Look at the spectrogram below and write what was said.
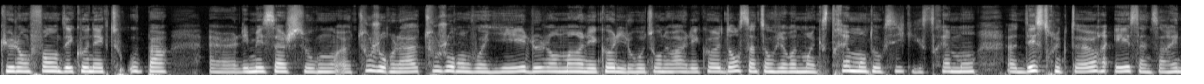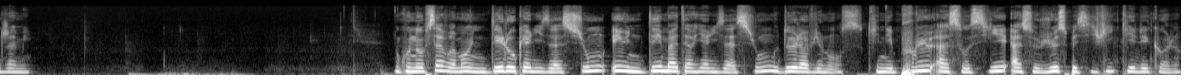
que l'enfant déconnecte ou pas, euh, les messages seront euh, toujours là, toujours envoyés. Le lendemain à l'école, il retournera à l'école dans cet environnement extrêmement toxique, extrêmement destructeur, et ça ne s'arrête jamais. Donc on observe vraiment une délocalisation et une dématérialisation de la violence, qui n'est plus associée à ce lieu spécifique qui est l'école.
